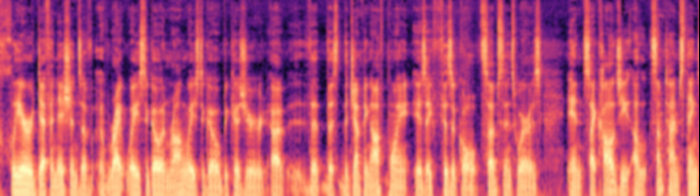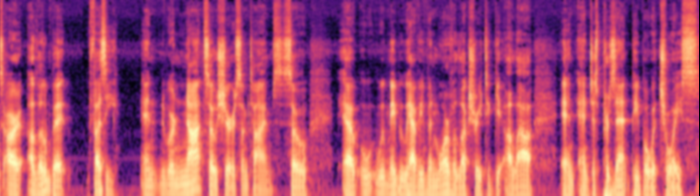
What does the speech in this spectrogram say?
clear definitions of, of, right ways to go and wrong ways to go because you're uh, the, the the jumping off point is a physical substance, whereas in psychology, uh, sometimes things are a little bit fuzzy and we're not so sure sometimes. So uh, we, maybe we have even more of a luxury to get, allow and and just present people with choice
